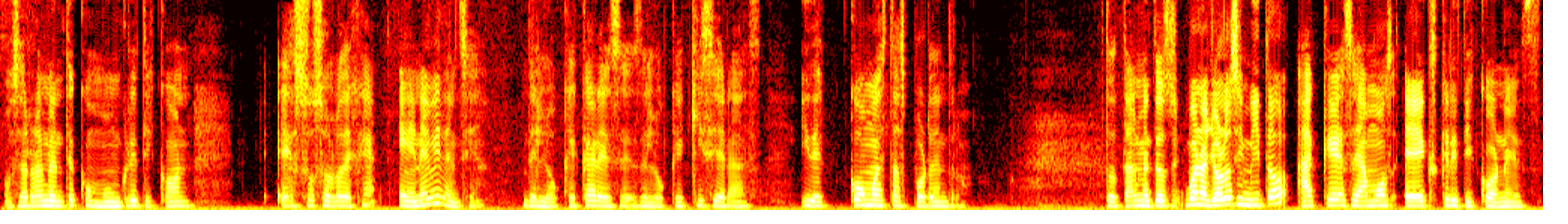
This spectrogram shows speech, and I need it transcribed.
O sea, realmente como un criticón, eso solo deja en evidencia de lo que careces, de lo que quisieras y de cómo estás por dentro. Totalmente. Bueno, yo los invito a que seamos ex criticones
